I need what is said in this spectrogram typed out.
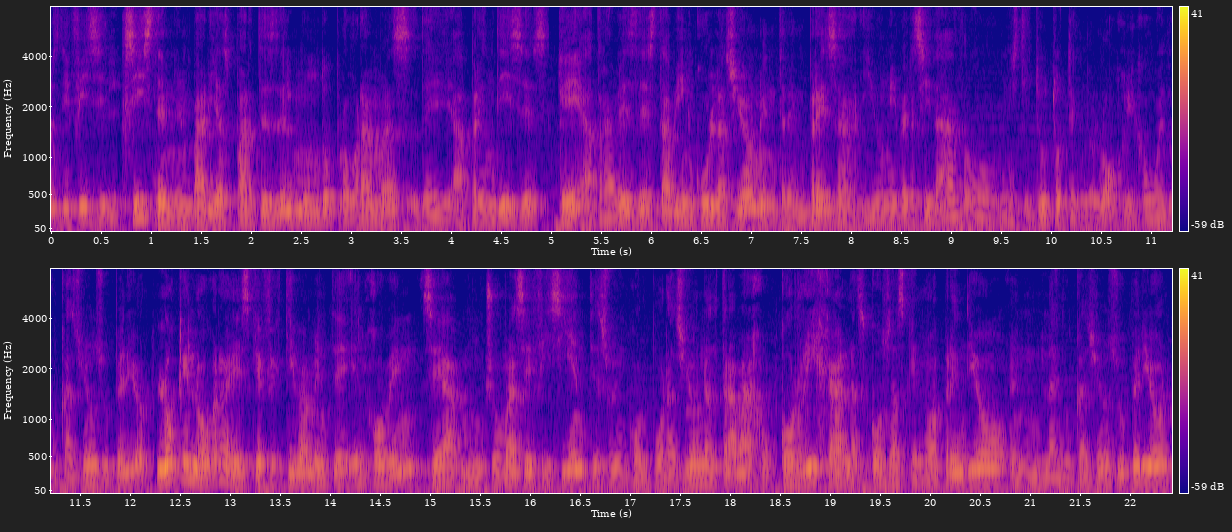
es difícil. Existen en varias partes del mundo programas de aprendices que a través de esta vinculación entre empresa y universidad o instituto tecnológico o educación superior, lo que logra es que efectivamente el joven sea mucho más eficiente su incorporación al trabajo, corrija las cosas que no aprendió en la educación superior,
